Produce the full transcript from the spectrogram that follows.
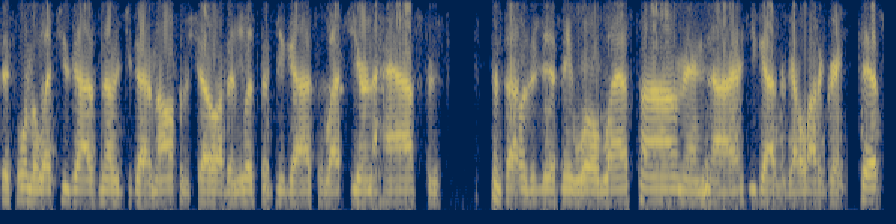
just wanted to let you guys know that you got an awesome show. I've been listening to you guys for the last year and a half since since I was at Disney World last time, and uh, you guys have got a lot of great tips.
